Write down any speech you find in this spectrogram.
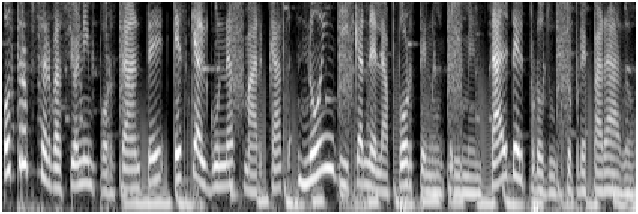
Otra observación importante es que algunas marcas no indican el aporte nutrimental del producto preparado.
